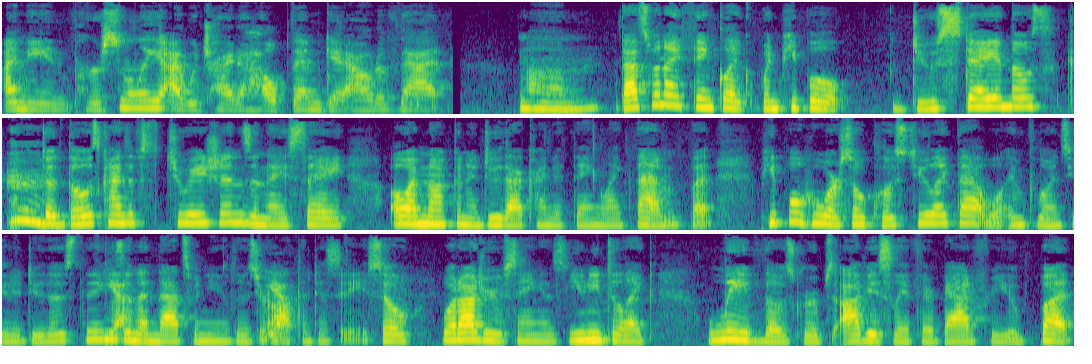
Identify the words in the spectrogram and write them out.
I mean, personally, I would try to help them get out of that. um that's when I think like when people do stay in those th- those kinds of situations and they say, "Oh, I'm not going to do that kind of thing like them." But people who are so close to you like that will influence you to do those things Yeah. and then that's when you lose your Yeah. authenticity. So, what Audrey was saying is you need to like leave those groups obviously if they're bad for you, but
